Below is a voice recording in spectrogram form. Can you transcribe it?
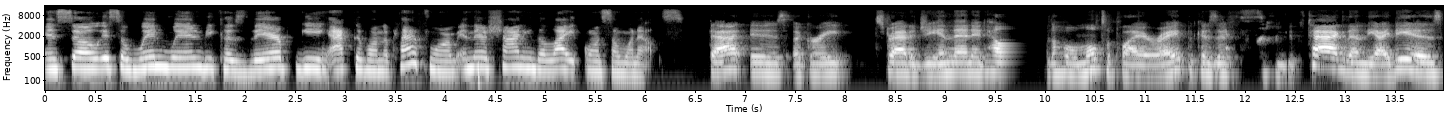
And so it's a win win because they're being active on the platform and they're shining the light on someone else. That is a great strategy. And then it helps the whole multiplier, right? Because yes. if the person gets tagged, then the idea is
